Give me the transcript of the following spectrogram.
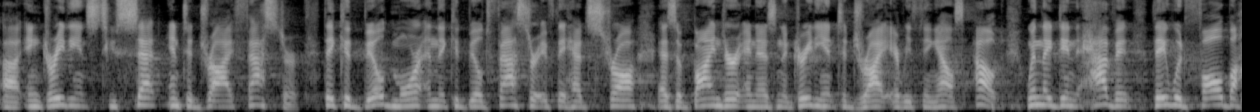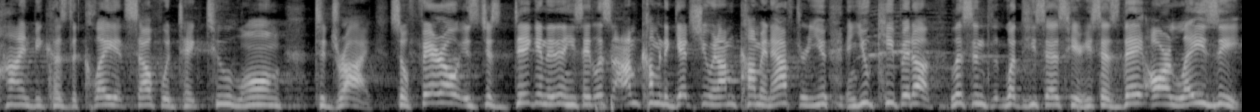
uh, ingredients to set and to dry faster. They could build more and they could build faster if they had straw as a binder and as an ingredient to dry everything else out. When they didn't have it, they would fall behind because the clay itself would take too long to dry. So Pharaoh is just digging it in. He said, Listen, I'm coming to get you and I'm coming after you, and you keep it up. Listen to what he says here. He says, They are lazy.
